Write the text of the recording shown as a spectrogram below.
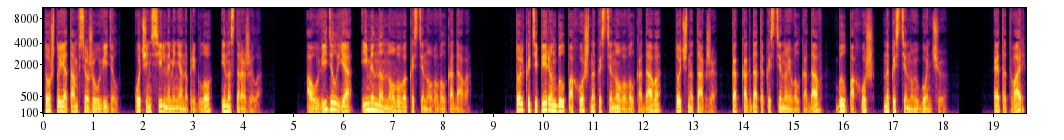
То, что я там все же увидел, очень сильно меня напрягло и насторожило. А увидел я именно нового костяного волкодава. Только теперь он был похож на костяного волкодава, точно так же, как когда-то костяной волкодав был похож на костяную гончую. Эта тварь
